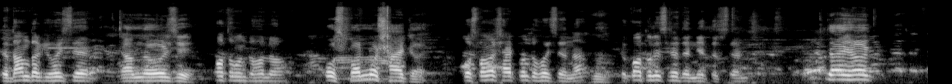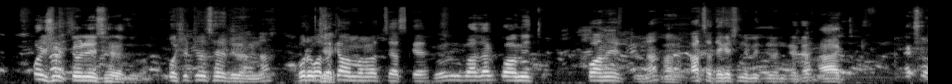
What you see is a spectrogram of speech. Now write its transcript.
তো দাম দর কি হয়েছে? দাম তো হয়েছে। কত পর্যন্ত হলো? পঁচপান্ন ষাট হয়। পঁচপান্ন ষাট পর্যন্ত হয়েছে না? তো কত হলে ছেড়ে দেন নিয়ে যাই হোক পঁয়ষট্টি হলে ছেড়ে দেবো। পঁয়ষট্টি হলে ছেড়ে দিবেন না? গরু বাজার কেমন মনে হচ্ছে আজকে? গরুর বাজার কমই তো। কমই একটু না আচ্ছা দেখে শুনে বিক্রি করেন কাকা। আচ্ছা।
